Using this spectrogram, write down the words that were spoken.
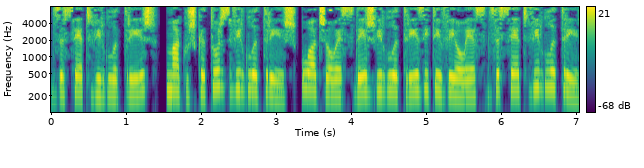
17,3, MacOS 14,3, WatchOS 10,3 e tvOS 17,3.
